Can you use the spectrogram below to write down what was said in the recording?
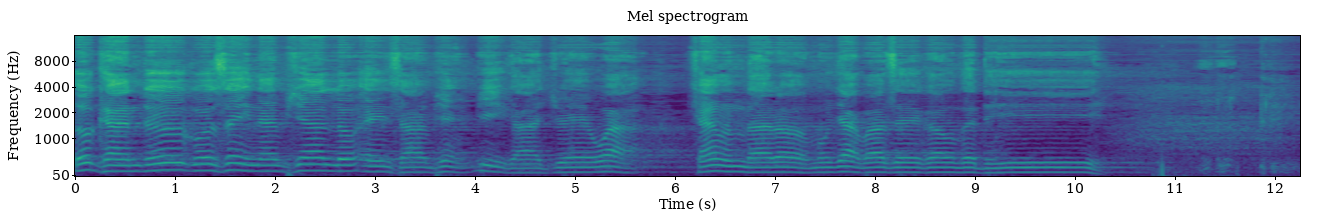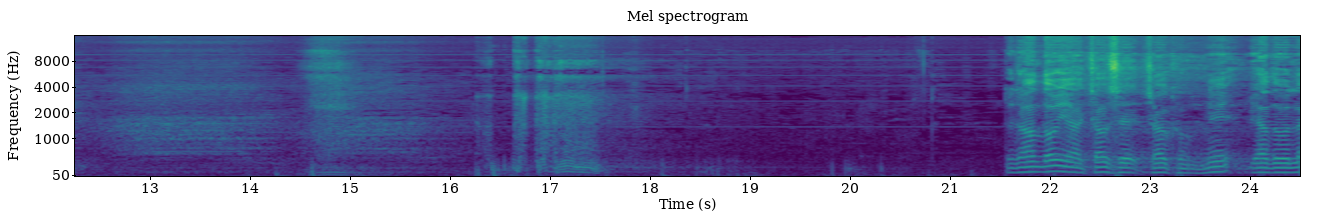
ဒုက္ခံဒုကိုစိတ်နှဖျားလို့အိမ်စာဖြင့်ပြီးကကြွယ်ဝချမ်းသာတော်မူကြပါစေကောင်းသတည်း1366ခုနှစ်ပြာတော်လ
